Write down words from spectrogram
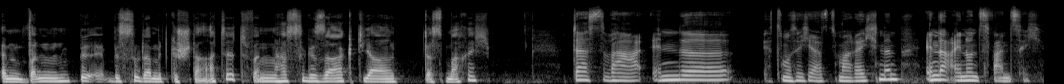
Ähm, wann bist du damit gestartet? Wann hast du gesagt, ja, das mache ich? Das war Ende, jetzt muss ich erst mal rechnen, Ende 21.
